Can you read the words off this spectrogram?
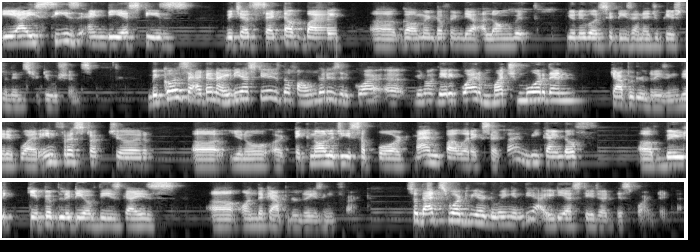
AICs and DSTs, which are set up by uh, government of India along with universities and educational institutions because at an idea stage the founder is require uh, you know they require much more than capital raising. They require infrastructure uh, you know uh, technology support manpower etc and we kind of uh, build capability of these guys uh, on the capital raising front. So that's what we are doing in the idea stage at this point in time.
